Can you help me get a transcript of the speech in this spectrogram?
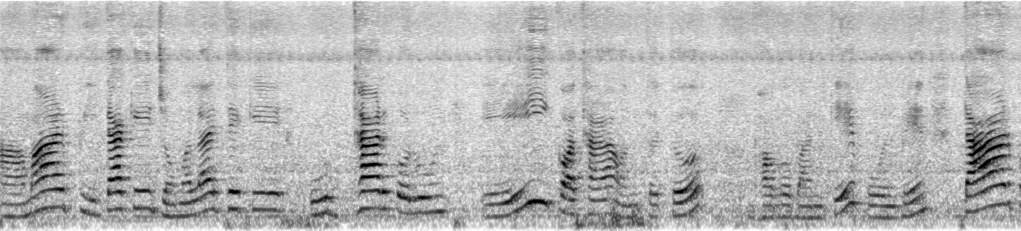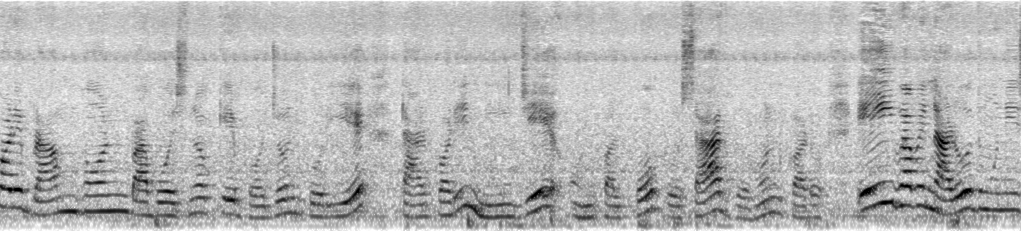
আমার পিতাকে জমালয় থেকে উদ্ধার করুন, এই কথা অন্তত ভগবানকে বলবেন। তারপরে ব্রাহ্মণ বা বৈষ্ণবকে ভোজন করিয়ে তারপরে নিজে অনুকল্প, প্রসাদ গ্রহণ করো। এইভাবে নারদ মুনির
